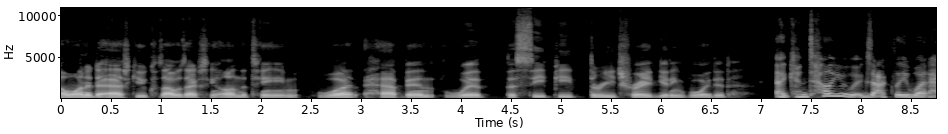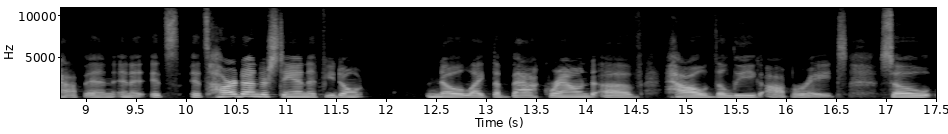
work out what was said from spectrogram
I wanted to ask you because I was actually on the team. What happened with the CP3 trade getting voided? I can tell you exactly what happened, and it, it's it's hard to understand if you don't know like the background of how the league operates. So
